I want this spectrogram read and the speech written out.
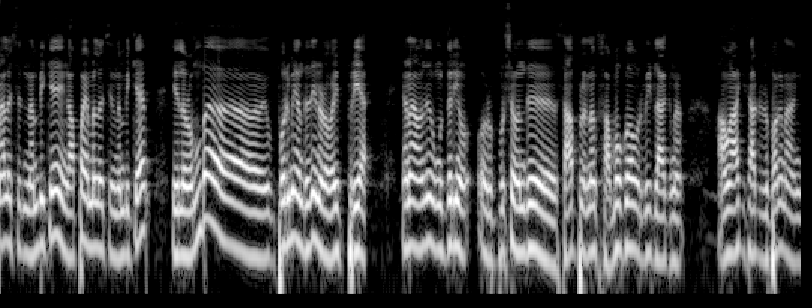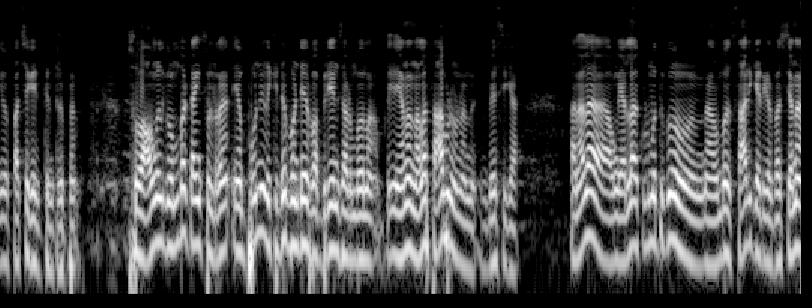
மேலே வச்சது நம்பிக்கை எங்கள் அப்பா என் மேலே வச்சது நம்பிக்கை. இதில் ரொம்ப பொறுமையாக இருந்தது என்னோடய ஒய்ஃப் பிரியா. ஏன்னா வந்து உங்களுக்கு தெரியும் ஒரு புருஷன் வந்து சாப்பிட்லன்னா சமக்கம் ஒரு வீட்டில் ஆக்குனா அவங்க ஆக்கி சாப்பிட்டுட்டு இருப்பாங்க நான் இங்கே பச்சை கறி தின்ட்டுருப்பேன் ஸோ அவங்களுக்கு ரொம்ப தேங்க்ஸ் சொல்கிறேன் என் பொண்ணு எனக்கு கிட்ட பண்ணிட்டே இருப்பா பிரியாணி சாப்பிடும்போதெல்லாம். அப்படி ஏன்னா நல்லா சாப்பிடுவேன் நான் பேசிக்காக அதனால் அவங்க எல்லா குடும்பத்துக்கும் நான் ரொம்ப சாரி கேட்டுக்கிறேன் ஃபஸ்ட் ஏன்னா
